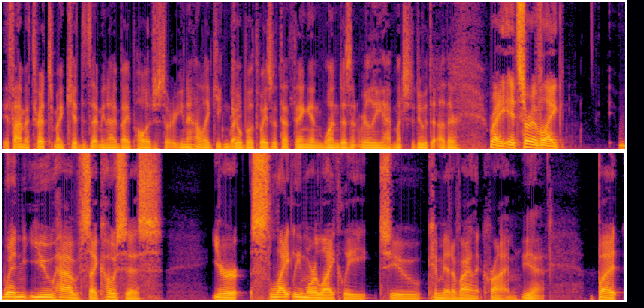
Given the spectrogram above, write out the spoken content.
If I'm a threat to my kid, does that mean I have bipolar disorder? You know how like you can go both ways with that thing, and one doesn't really have much to do with the other. Right. It's sort of like when you have psychosis, you're slightly more likely to commit a violent crime. Yeah. But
